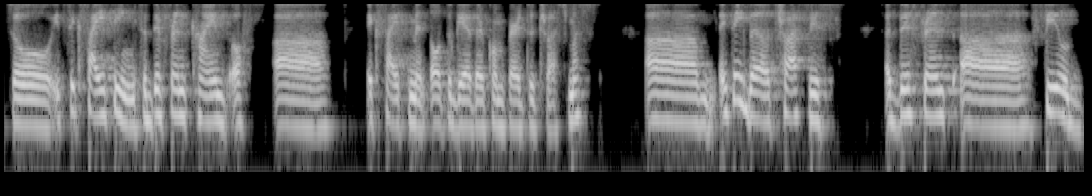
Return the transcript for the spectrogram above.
So it's exciting. It's a different kind of uh, excitement altogether compared to trust. Mas, um, I think the trust is a different uh, field,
